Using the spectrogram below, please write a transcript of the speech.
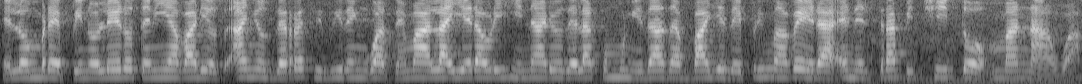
El hombre pinolero tenía varios años de residir en Guatemala y era originario de la comunidad Valle de Primavera en el Trapichito, Managua.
